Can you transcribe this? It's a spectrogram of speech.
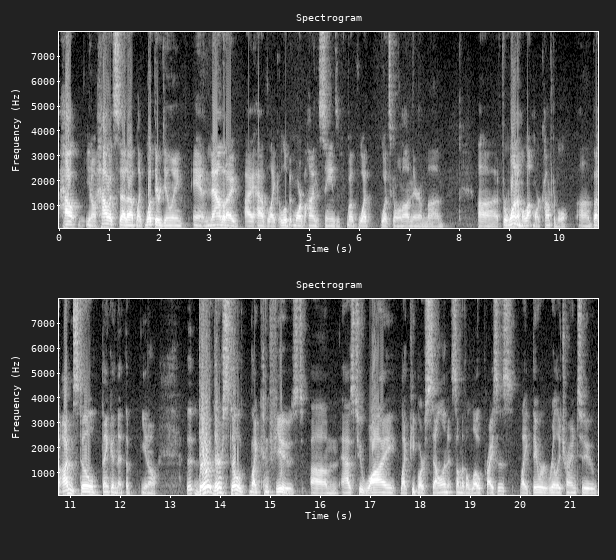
how you know how it's set up, like what they're doing, and now that I I have like a little bit more behind the scenes of, of what what's going on there, I'm um, uh, for one I'm a lot more comfortable, uh, but I'm still thinking that the you know they're they're still like confused um, as to why like people are selling at some of the low prices. Like they were really trying to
